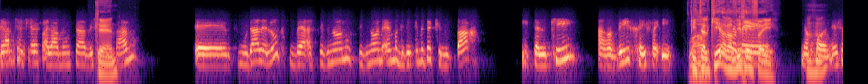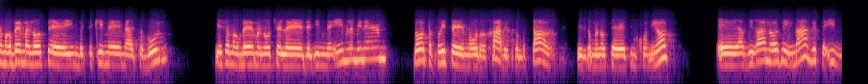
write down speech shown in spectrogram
גם של שף עלה מוסה כן. ושותפיו. אה, צמודה ללוקס, והסגנון הוא סגנון, הם מגדירים את זה כמטבח איטלקי, ערבי, חיפאי. איטלקי ערבי שם, חיפאי. נכון, יש שם הרבה מנות אה, עם בצקים אה, מהטבול, יש שם הרבה מנות של אה, דגים נעים למיניהם, ועוד תפריט אה, מאוד רחב, יש גם בשר, יש גם מנות אה, צמחוניות. אה, אווירה מאוד נעימה וטעים.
